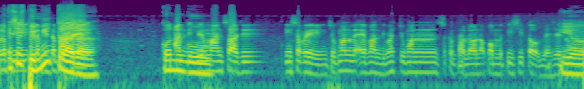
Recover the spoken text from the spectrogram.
ah, SSB Mitra ta. Kon Andi iku. Firmansyah sih yang sering, cuman Evan Dimas cuman sekedar ono kompetisi tok biasanya. Iya.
